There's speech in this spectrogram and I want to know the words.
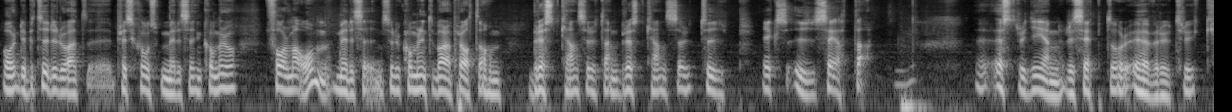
Och det betyder då att eh, precisionsmedicin kommer att forma om medicin. Så du kommer inte bara prata om bröstcancer utan bröstcancer typ XYZ. Mm. Eh, östrogenreceptor överuttryck.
